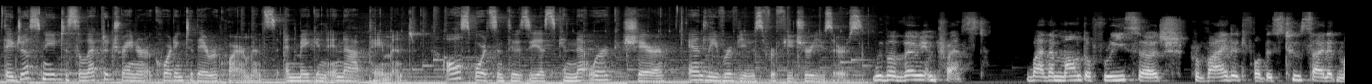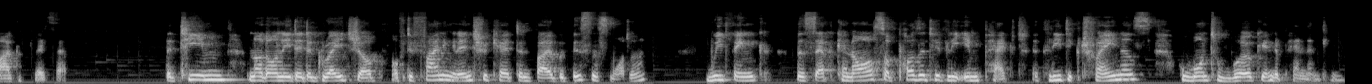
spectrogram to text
they just need to select a trainer according to their requirements and make an in app payment. All sports enthusiasts can network, share, and leave reviews for future users. We were very impressed by the amount of research provided for this two sided marketplace app. The team not only did a great job of defining an intricate and viable business model, we think this app can also positively impact athletic trainers who want to work independently.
